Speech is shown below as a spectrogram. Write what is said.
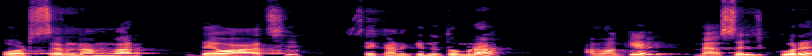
হোয়াটসঅ্যাপ নাম্বার দেওয়া আছে। সেখানে কিন্তু তোমরা আমাকে মেসেজ করে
